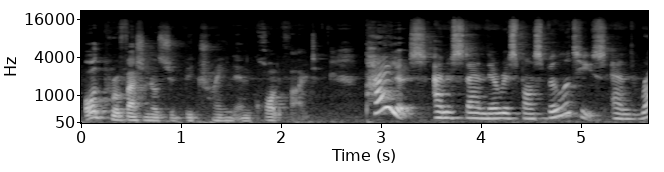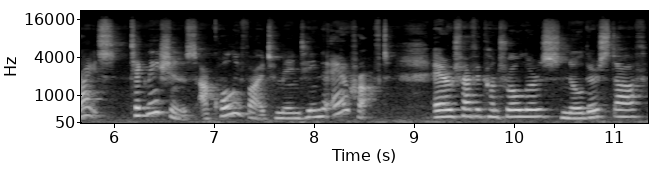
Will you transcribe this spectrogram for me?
All professionals should be trained and qualified. Pilots understand their responsibilities and rights. Technicians are qualified to maintain the aircraft. Air traffic controllers know their stuff.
